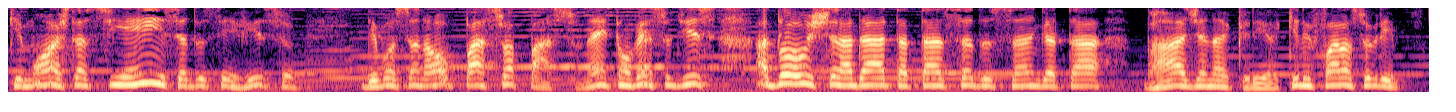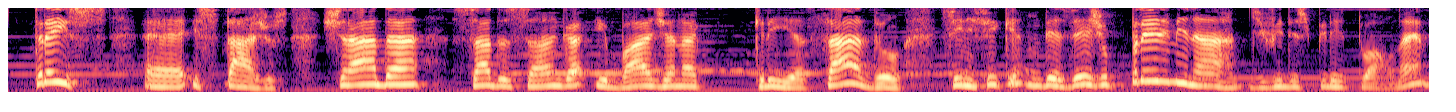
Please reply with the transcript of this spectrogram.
que mostra a ciência do serviço devocional passo a passo. Né? Então o verso diz: Adoshradata tassa do sangata bhajana kriya, que ele fala sobre três é, estágios: Shraddha, Sadhusanga e Bhajana Kriya. Sadhu significa um desejo preliminar de vida espiritual, né?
